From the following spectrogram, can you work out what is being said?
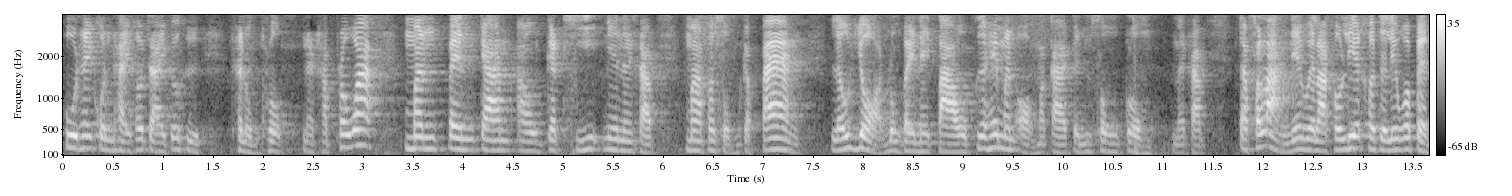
พูดให้คนไทยเข้าใจก็คือขนมครกนะครับ เพราะว่ามันเป็นการเอากะทิเนี่ยนะครับมาผสมกับแป้ง แล้วหยอดลงไปในเตาเพื่อให้มันออกมากลายเป็นทรงกลมนะครับ แต่ฝรั่งเนี่ยเวลาเขาเรียกเขาจะเรียกว่าเป็น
